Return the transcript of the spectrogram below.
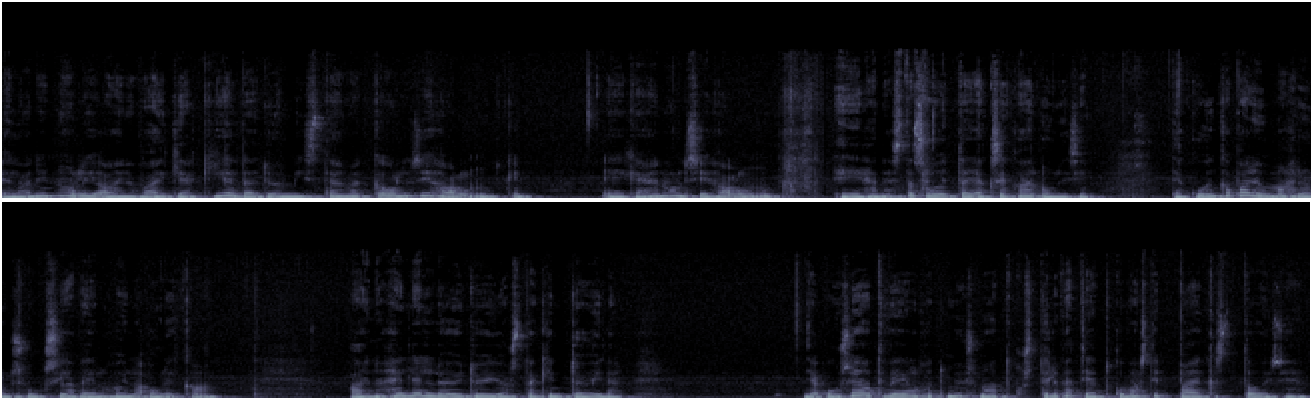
Elanin oli aina vaikea kieltäytyä mistään, vaikka olisi halunnutkin. Eikä hän olisi halunnut. Ei hänestä soittajaksekaan olisi. Ja kuinka paljon mahdollisuuksia velhoilla olikaan. Aina heille löytyi jostakin töitä. Ja useat velhot myös matkustelivat jatkuvasti paikasta toiseen.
